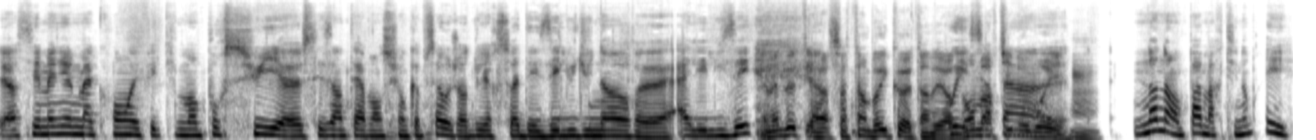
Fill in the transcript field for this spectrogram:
Alors, si Emmanuel Macron, effectivement, poursuit euh, ses interventions comme ça, aujourd'hui, il reçoit des élus du Nord euh, à l'Élysée. Il y en a d'autres, alors, certains boycottent, hein, d'ailleurs, Oui, dont certains, Martine Aubry. euh, Non, non, pas Martine Aubry.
